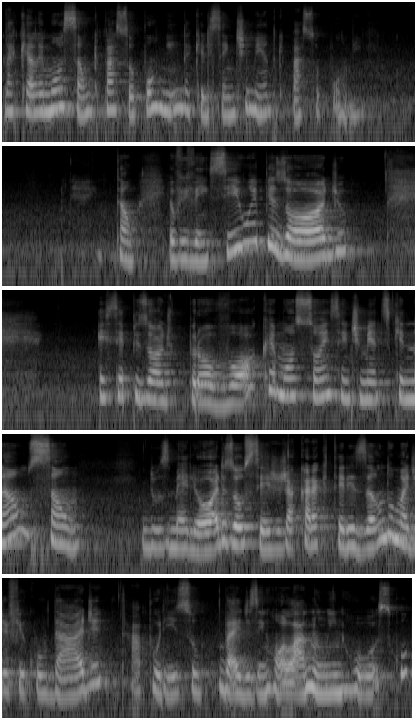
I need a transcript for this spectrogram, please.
daquela emoção que passou por mim, daquele sentimento que passou por mim. Então, eu vivencio um episódio, esse episódio provoca emoções, sentimentos que não são dos melhores, ou seja, já caracterizando uma dificuldade, tá? Por isso vai desenrolar num enrosco.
